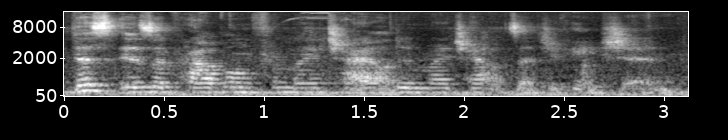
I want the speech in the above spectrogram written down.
this is a problem for my child and my child's education.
